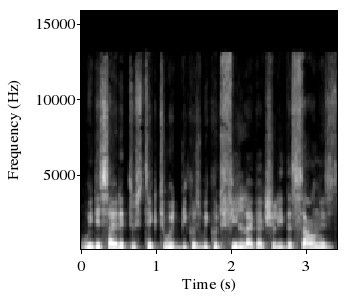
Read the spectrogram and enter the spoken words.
we decided to stick to it because we could feel like actually the sound is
